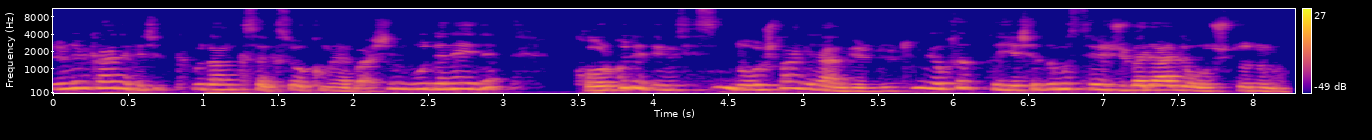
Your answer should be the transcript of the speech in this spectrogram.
Şimdi önümde bir kaynak açık. Buradan kısa kısa okumaya başlayayım. Bu deneyde korku dediğimiz hissin doğuştan gelen bir dürtü mü yoksa yaşadığımız tecrübelerle oluştuğunu mu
